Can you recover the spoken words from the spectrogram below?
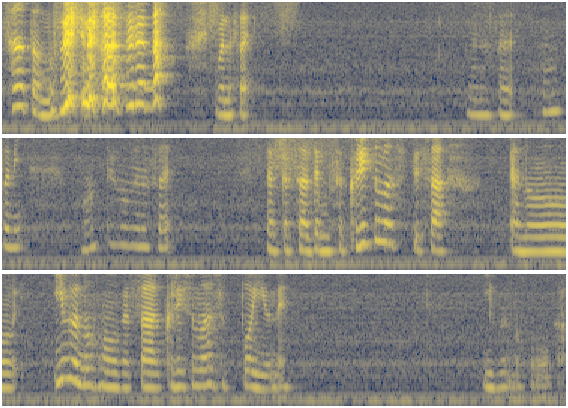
サータンのせいで忘れた。ごめんなさい。ごめんなさい。本当に。本当にごめんなさいなんかさでもさクリスマスってさあのー、イブの方がさクリスマスっぽいよね。イブの方が。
